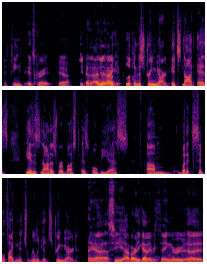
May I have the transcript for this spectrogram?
15, 15. it's great. Yeah, It- and, and then I look, look into StreamYard. It's not as it is not as robust as OBS, um, but it's simplified and it's really good. StreamYard. yeah. See, I've already got everything, or uh,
